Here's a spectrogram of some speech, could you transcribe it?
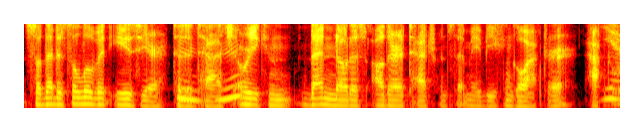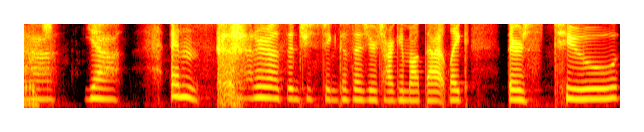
so that it's a little bit easier to detach, or you can then notice other attachments that maybe you can go after afterwards. Yeah. Yeah. And I don't know, it's interesting because as you're talking about that, like there's two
